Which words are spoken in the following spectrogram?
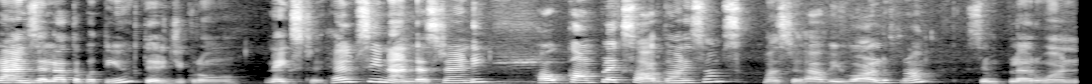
பிளான்ஸ் எல்லாத்த பற்றியும் தெரிஞ்சுக்கிறோம் நெக்ஸ்ட் ஹெல்ப்ஸ் இன் அண்டர்ஸ்டாண்டிங் ஹவு காம்ப்ளெக்ஸ் ஆர்கானிசம்ஸ் மஸ்ட் ஹாவ் இவால்வ்டு ஃப்ரம் சிம்ப்ளர் ஒன்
